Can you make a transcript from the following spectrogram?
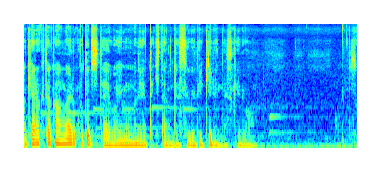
あ、キャラクター考えること自体は今までやってきたのですぐできるんですけどそ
